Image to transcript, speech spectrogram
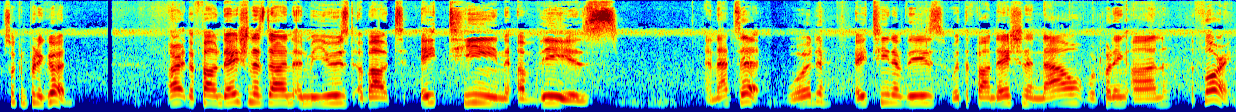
it's looking pretty good. All right, the foundation is done and we used about 18 of these and that's it. Wood, 18 of these with the foundation and now we're putting on the flooring,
